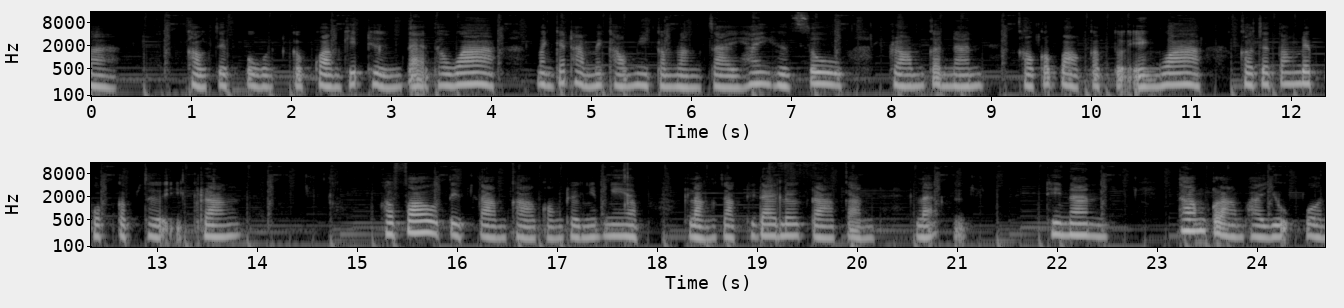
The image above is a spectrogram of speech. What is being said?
มา เขาเจ็บปวดกับความคิดถึงแต่ทว่ามันก็ทำให้เขามีกำลังใจให้ฮึดสู้ พร้อมกันนั้น เขาก็บอกกับตัวเองว่า เขาจะต้องได้พบกับเธออีกครั้ง เขาเฝ้าติดตามข่าวของเธอเงียบๆ หลังจากที่ได้เลิกรากัน และที่นั่น ท่ามกลางพายุฝน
